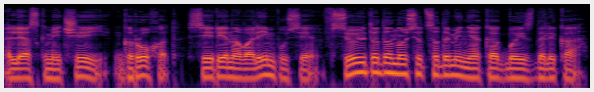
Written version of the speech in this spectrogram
Лязг мечей, грохот, сирена в Олимпусе – все это доносится до меня как бы издалека.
